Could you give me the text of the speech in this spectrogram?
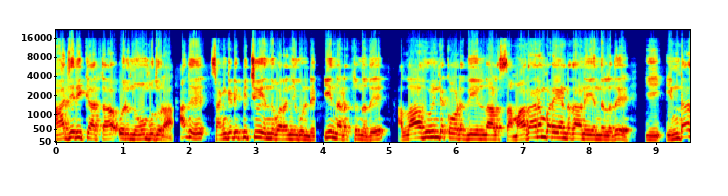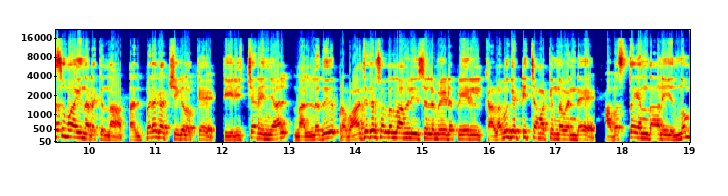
ആചരിക്കാത്ത ഒരു നോമ്പുതുറ അത് സംഘടിപ്പിച്ചു എന്ന് പറഞ്ഞുകൊണ്ട് ഈ നടത്തുന്നത് അള്ളാഹുവിന്റെ കോടതിയിൽ നാളെ സമാധാനം പറയേണ്ടതാണ് എന്നുള്ളത് ഈ ഇൻഡാസുമായി നടക്കുന്ന തൽപര കക്ഷികളൊക്കെ തിരിച്ചറിഞ്ഞാൽ നല്ലത് പ്രവാചകർ സല്ലാഹു അലൈഹി വസല്ലമയുടെ പേരിൽ കളവ് കെട്ടിച്ചമക്കുന്നവന്റെ അവസ്ഥ എന്താണ് എന്നും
